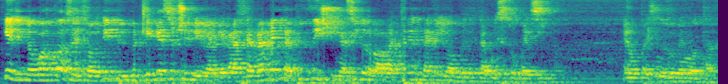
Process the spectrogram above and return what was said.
Io ti do qualcosa di soldi in più perché che succedeva? Che la ferramenta più vicina si trovava a 30 km da questo paesino, era un paesino super montano.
